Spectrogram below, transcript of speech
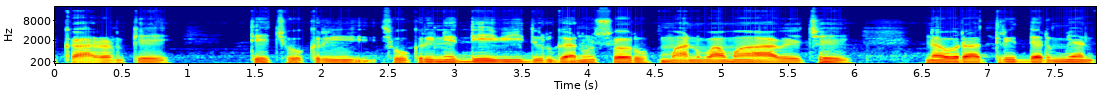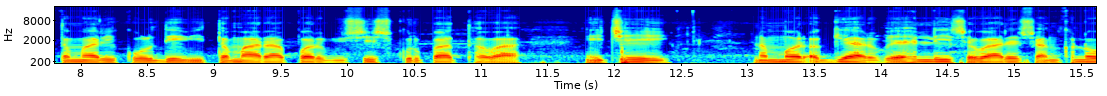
કારણ કે તે છોકરી, છોકરીને દેવી દુર્ગાનું સ્વરૂપ માનવામાં આવે છે. નવરાત્રિ દરમિયાન તમારી કુળદેવી તમારા પર વિશેષ કૃપા થવાની છે. નંબર અગિયાર, વહેલી સવારે શંખનો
